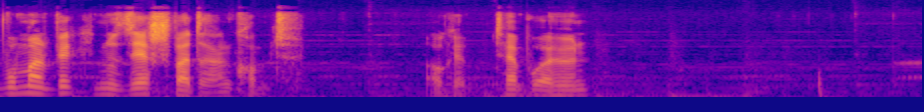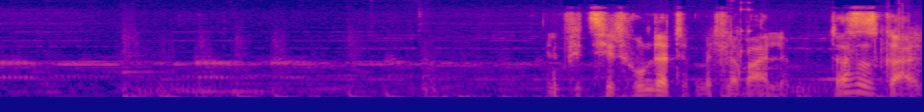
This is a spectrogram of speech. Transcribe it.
wo man wirklich nur sehr schwer drankommt. Okay, Tempo erhöhen. Infiziert hunderte mittlerweile. Das ist geil.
